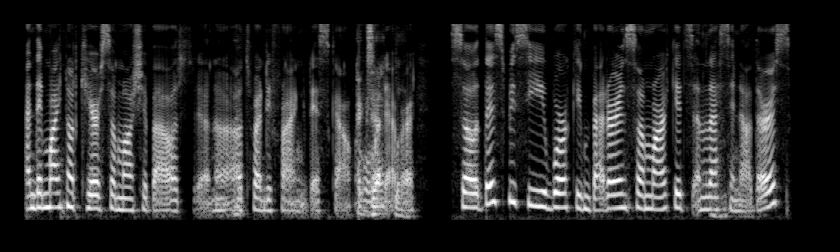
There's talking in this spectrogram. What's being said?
And they might not care so much about you know, a 20 franc discount or Exactly. whatever. So this we see working better in some markets and less Mm-hmm. in others.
